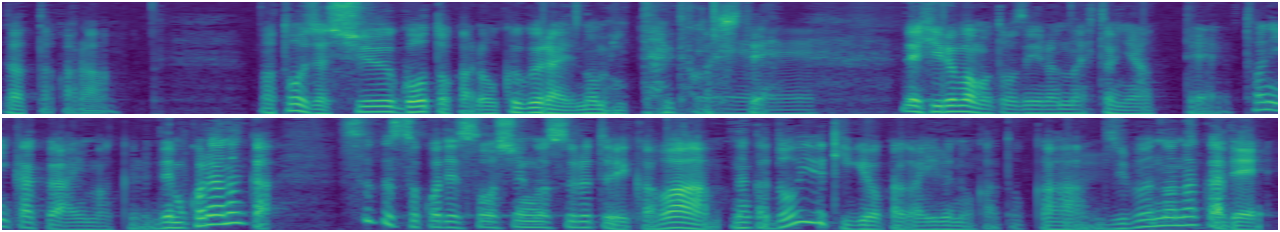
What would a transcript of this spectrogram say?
だったから、まあ、当時は週5とか6ぐらい飲み行ったりとかして、えで昼間も当然いろんな人に会ってとにかく会いまくる。でもこれはなんかすぐそこでソーシングをするというかはなんかどういう起業家がいるのかとかうん。自分の中で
